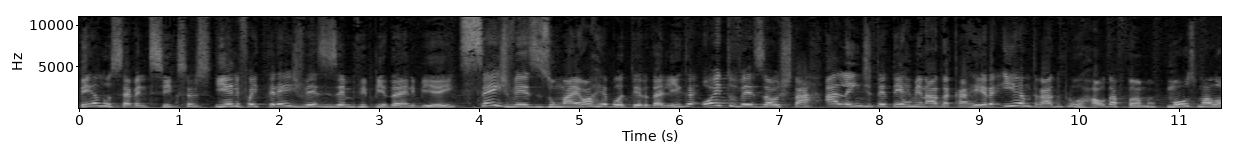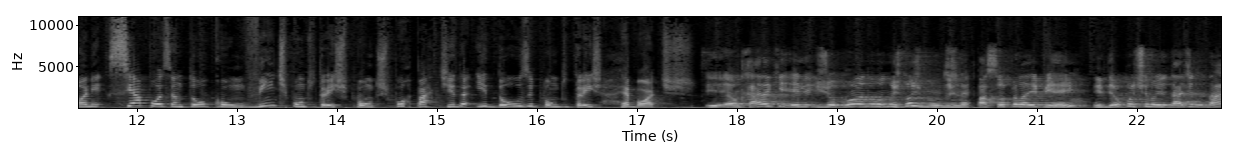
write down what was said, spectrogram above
pelo 76ers e ele foi três vezes MVP da NBA, seis vezes o maior reboteiro da liga, oito vezes All-Star, além de ter terminado a carreira e entrado pro Hall da Fama. Mose Malone se aposentou com 20.3 pontos por partida e 12.3 rebotes. E é um cara que ele jogou no- nos dois mundos, né? Passou pela ABA e deu continuidade na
